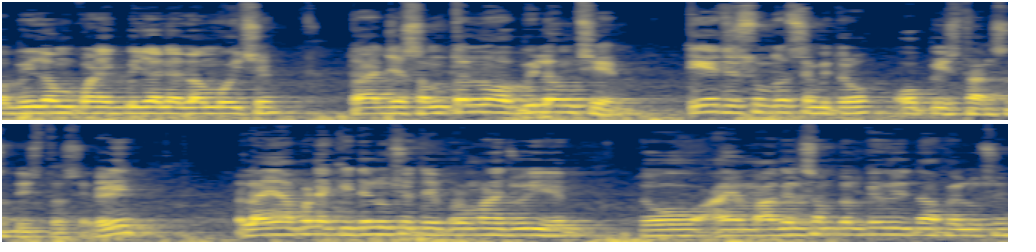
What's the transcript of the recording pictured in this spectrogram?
અભિલંબ પણ એકબીજાને લંબ હોય છે. તો આ જે સમતલનો અભિલંબ છે, તે જ શું થશે મિત્રો? ઓપી સ્થાન સદિશ થશે. રેડી એટલે અહીંયા આપણે કીધેલું છે તે પ્રમાણે જોઈએ. તો અહીંયા માગેલ સમતલ કેવી રીતના આપેલું છે?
